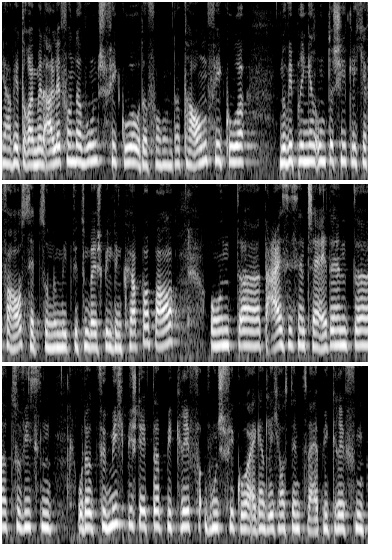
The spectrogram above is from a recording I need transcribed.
Ja, wir träumen alle von der Wunschfigur oder von der Traumfigur. Nur wir bringen unterschiedliche Voraussetzungen mit, wie zum Beispiel den Körperbau. Und äh, da ist es entscheidend äh, zu wissen, oder für mich besteht der Begriff Wunschfigur eigentlich aus den zwei Begriffen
